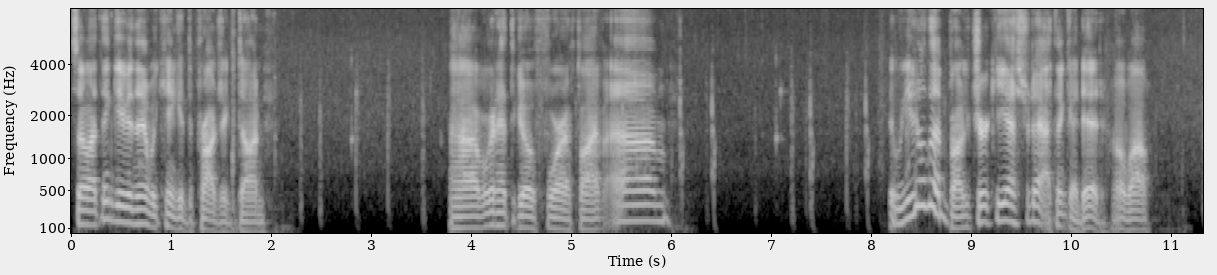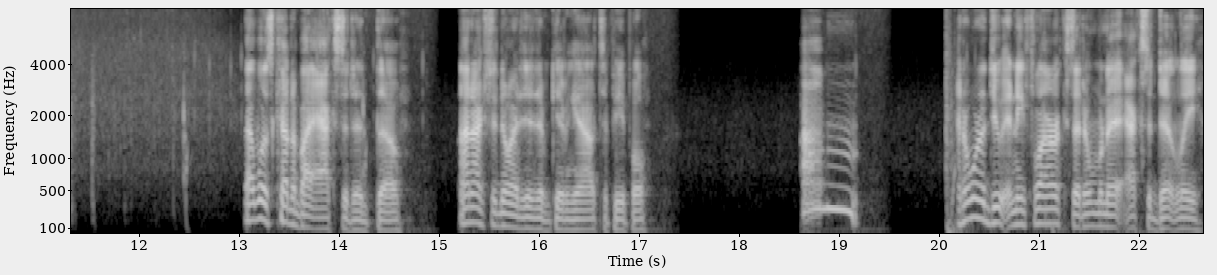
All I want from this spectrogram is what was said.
So I think even then we can't get the project done. Uh, we're gonna have to go four out of five. Um, did we know that bug jerky yesterday? I think I did. Oh wow. That was kind of by accident, though. I actually know I ended up giving out to people. Um, I don't want to do any flour because I don't want to accidentally...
